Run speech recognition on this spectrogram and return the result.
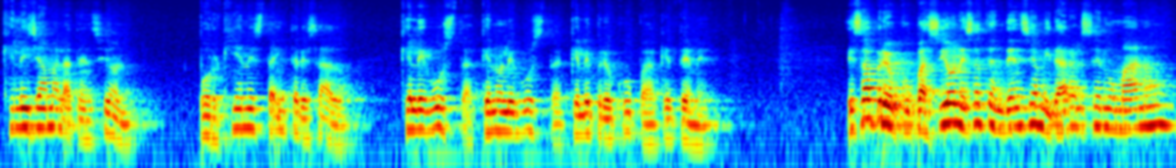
¿Qué le llama la atención? ¿Por quién está interesado? ¿Qué le gusta? ¿Qué no le gusta? ¿Qué le preocupa? ¿Qué teme? Esa preocupación, esa tendencia a mirar al ser humano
